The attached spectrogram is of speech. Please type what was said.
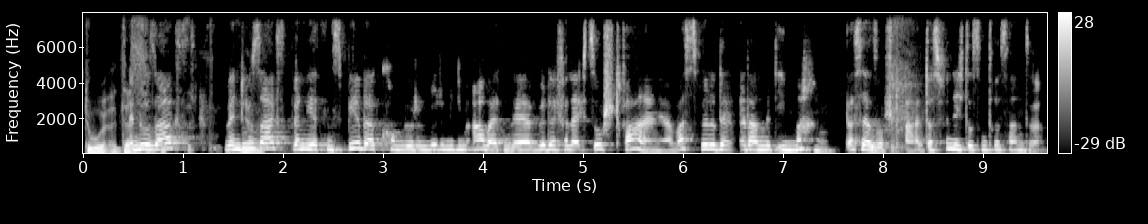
Du, das, wenn du sagst, wenn du ja. sagst, wenn jetzt ein Spielberg kommen würde und würde mit ihm arbeiten, wer würde er vielleicht so strahlen? Ja, was würde der dann mit ihm machen, dass er so strahlt? Das finde ich das Interessante.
